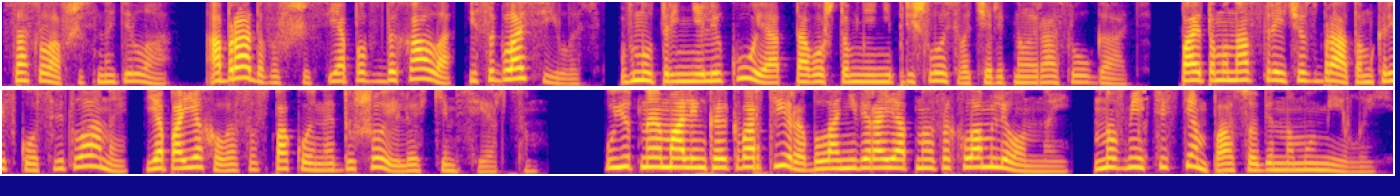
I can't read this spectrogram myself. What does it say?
сославшись на дела. Обрадовавшись, я повздыхала и согласилась, внутренне ликуя от того, что мне не пришлось в очередной раз лгать. Поэтому на встречу с братом Кривко Светланы я поехала со спокойной душой и легким сердцем. Уютная маленькая квартира была невероятно захламленной, но вместе с тем по-особенному милой.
